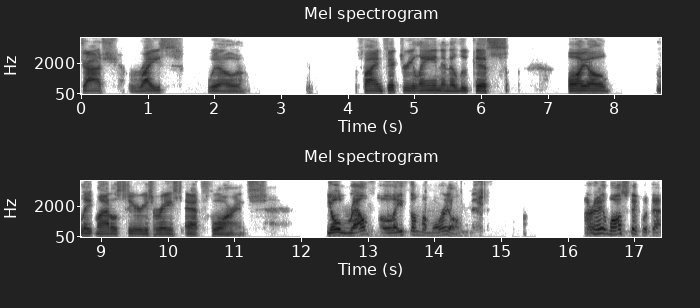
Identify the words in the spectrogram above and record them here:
Josh Rice will find victory lane in the Lucas Oil late model series race at Florence. The old Ralph Latham Memorial. All right, well, I'll stick with that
